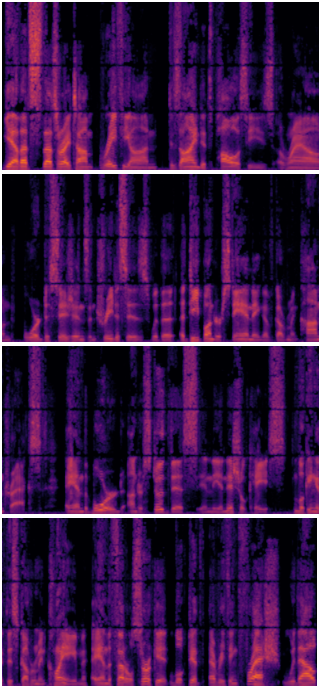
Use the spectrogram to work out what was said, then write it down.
Yeah, that's that's right, Tom. Raytheon designed its policies around board decisions and treatises with a, a, deep understanding of government contracts. And the board understood this in the initial case, looking at this government claim. And the Federal Circuit looked at everything fresh without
